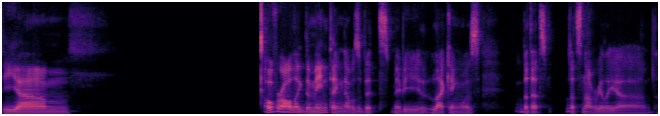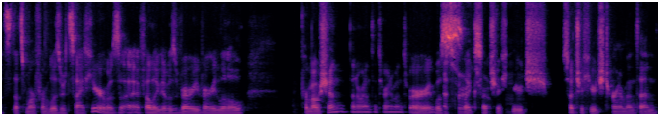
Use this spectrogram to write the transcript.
the um overall like the main thing that was a bit maybe lacking was but that's that's not really uh that's that's more from blizzard side here was i felt like there was very very little promotion than around the tournament where it was like true. such a huge such a huge tournament and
